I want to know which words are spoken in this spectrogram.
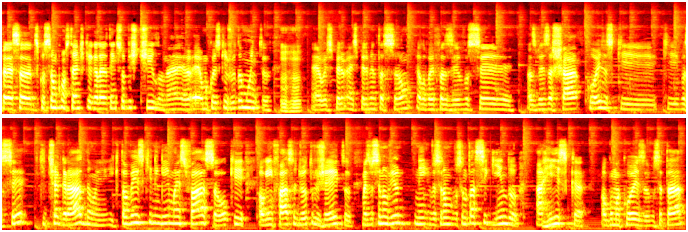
para essa discussão constante que a galera tem sobre estilo, né? É, é uma coisa que ajuda muito. Uhum. É, a experimentação, ela vai fazer você, às vezes, achar coisas que, que você, que te agradam e, e que talvez que ninguém mais faça, ou que alguém faça de outro jeito, mas você não viu, você não, você não tá seguindo a risca alguma coisa, você tá,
